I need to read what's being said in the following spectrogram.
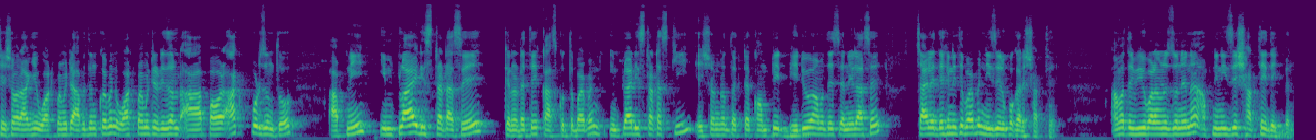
শেষ হওয়ার আগে ওয়ার্ক পারমিটে আবেদন করবেন। ওয়ার্ক পারমিটের রেজাল্ট পাওয়ার আগ পর্যন্ত আপনি এমপ্লয়েড স্ট্যাটাসে কেনাডাতে কাজ করতে পারবেন। এমপ্লয়েড স্ট্যাটাস কি? এই সংক্রান্ত একটা কমপ্লিট ভিডিও আমাদের চ্যানেল আছে। চাইলে দেখে নিতে পারবেন নিজের উপকারের স্বার্থে। আমাদের ভিউ বাড়ানোর জন্য না আপনি নিজের স্বার্থেই দেখবেন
